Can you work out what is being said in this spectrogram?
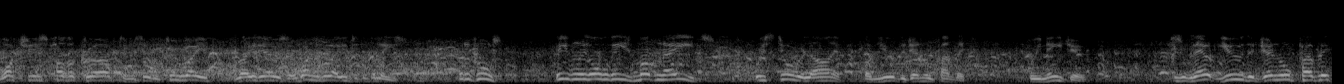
watches, hovercraft, and sort of two-way radios, a wonderful aid to the police. But of course, even with all these modern aids, we still rely on you, the general public. We need you. Because without you, the general public,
